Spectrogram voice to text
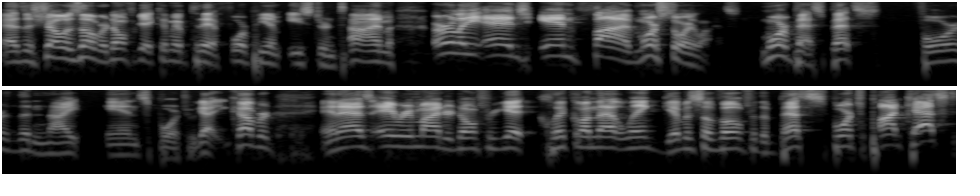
as the show is over. Don't forget, coming up today at 4 p.m. Eastern Time, early edge in five. More storylines, more best bets for the night in sports. We got you covered. And as a reminder, don't forget, click on that link, give us a vote for the best sports podcast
